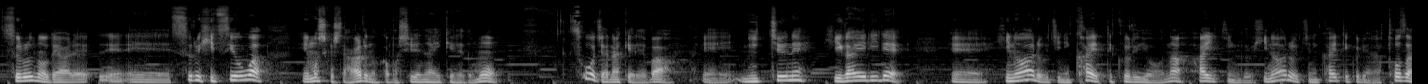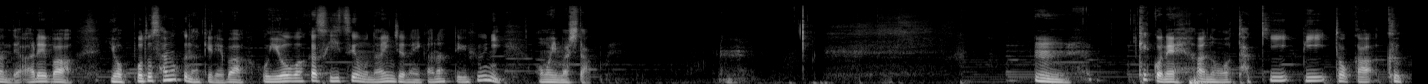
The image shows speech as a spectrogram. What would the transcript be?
するのであれ、えー、する必要は、えもしかしたらあるのかもしれないけれどもそうじゃなければ、えー、日中ね日帰りでえー、日のあるうちに帰ってくるようなハイキング日のあるうちに帰ってくるような登山であればよっぽど寒くなければお湯を沸かす必要もないんじゃないかなっていうふうに思いました。うん、結構ねあの焚き火とかクッ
